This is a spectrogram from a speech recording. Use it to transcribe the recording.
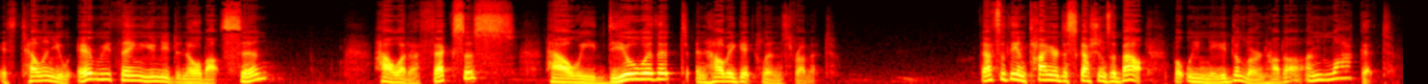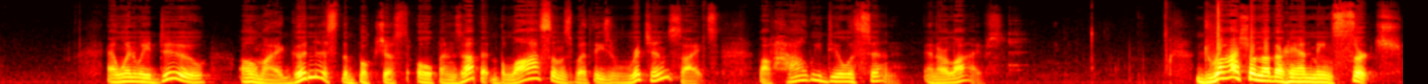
it's telling you everything you need to know about sin, how it affects us, how we deal with it, and how we get cleansed from it. That's what the entire discussion's about. But we need to learn how to unlock it. And when we do, oh my goodness, the book just opens up. It blossoms with these rich insights about how we deal with sin in our lives. Drash, on the other hand, means search.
